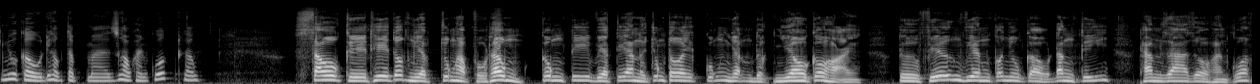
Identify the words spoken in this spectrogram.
nhu cầu đi học tập ờ, du học Hàn Quốc thưa ông? Sau kỳ thi tốt nghiệp trung học phổ thông, công ty VTN của chúng tôi cũng nhận được nhiều câu hỏi từ phía ứng viên có nhu cầu đăng ký tham gia du học Hàn Quốc.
